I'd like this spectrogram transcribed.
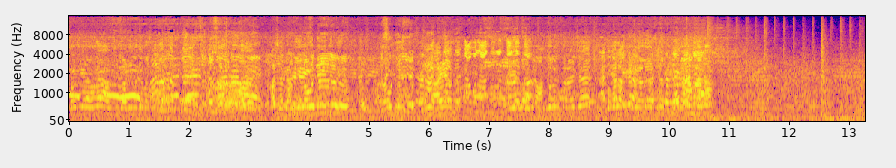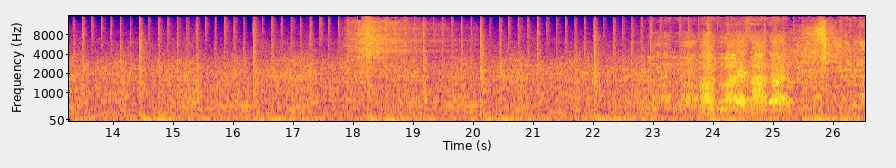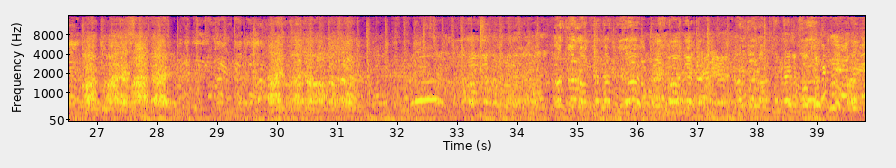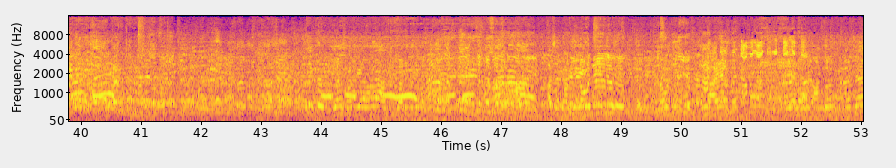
गाडीमध्ये बसून जा. अशा गाडी लावून नाही आहे आंदोलन करायचं आहे तुम्हाला गाडी आंदोलन करायचं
